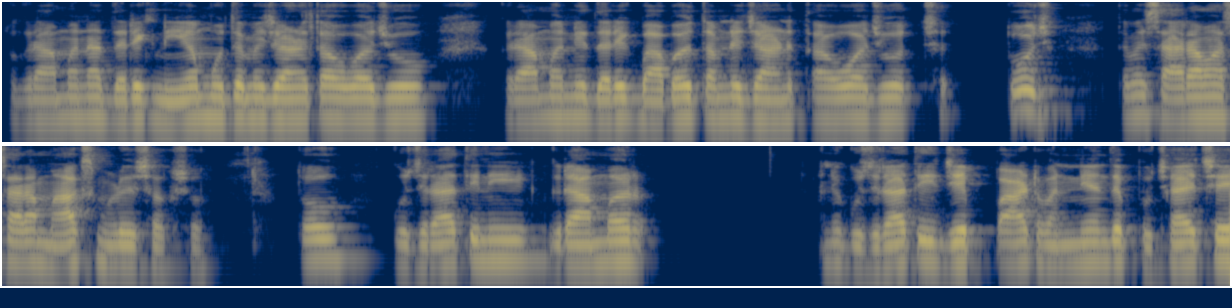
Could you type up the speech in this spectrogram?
તો ગ્રામરના દરેક નિયમો તમે જાણતા હોવા જો ગ્રામરની દરેક બાબતો તમને જાણતા હોવા જો તો જ તમે સારામાં સારા માર્ક્સ મેળવી શકશો. તો ગુજરાતીની ગ્રામર અને ગુજરાતી જે પાર્ટ વનની અંદર પૂછાય છે,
